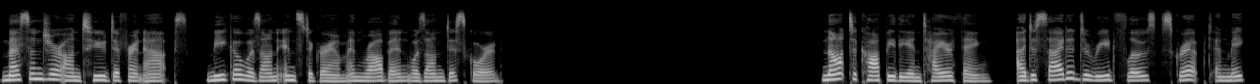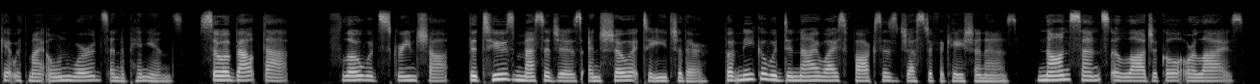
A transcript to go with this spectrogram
messenger on two different apps. Mika was on Instagram and Robin was on Discord. Not to copy the entire thing, I decided to read Flo's script and make it with my own words and opinions. So about that, Flo would screenshot the two's messages and show it to each other, but Mika would deny Wise Fox's justification as nonsense, illogical, or lies,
